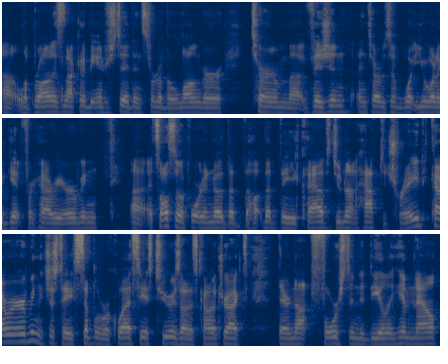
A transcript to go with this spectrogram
uh, LeBron is not going to be interested in sort of a longer-term uh, vision in terms of what you want to get for Kyrie Irving. Uh, it's also important to note that the, that the Cavs do not have to trade Kyrie Irving. It's just a simple request. He has two years on his contract. They're not forced into dealing him now.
